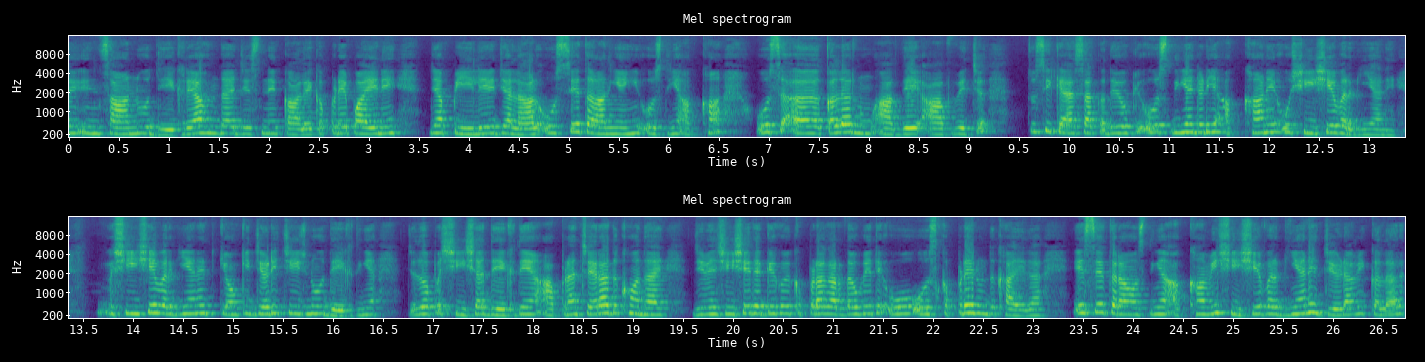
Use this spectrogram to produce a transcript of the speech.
ਇਨਸਾਨ ਨੂੰ ਦੇਖ ਰਿਹਾ ਹੁੰਦਾ ਹੈ ਜਿਸ ਨੇ ਕਾਲੇ ਕੱਪੜੇ ਪਾਏ ਨੇ ਜਾਂ ਪੀਲੇ ਜਾਂ ਲਾਲ, ਉਸੇ ਤਰ੍ਹਾਂ ਦੀਆਂ ਹੀ ਉਸ ਦੀਆਂ ਅੱਖਾਂ ਉਸ ਕਲਰ ਨੂੰ ਆਪਦੇ ਆਪ ਵਿੱਚ ਤੁਸੀਂ ਕਹਿ ਸਕਦੇ ਹੋ ਕਿ ਉਸ ਦੀਆਂ ਜਿਹੜੀਆਂ ਅੱਖਾਂ ਨੇ, ਉਹ ਸ਼ੀਸ਼ੇ ਵਰਗੀਆਂ ਨੇ। ਸ਼ੀਸ਼ੇ ਵਰਗੀਆਂ ਨੇ ਕਿਉਂਕਿ ਜਿਹੜੀ ਚੀਜ਼ ਨੂੰ ਉਹ ਦੇਖਦੀਆਂ ਜਦੋਂ ਆਪਾਂ ਸ਼ੀਸ਼ਾ ਦੇਖਦੇ ਆ, ਆਪਣਾ ਚਿਹਰਾ ਦਿਖਾਉਂਦਾ ਹੈ ਜਿਵੇਂ ਸ਼ੀਸ਼ੇ ਦੇ ਅੱਗੇ ਕੋਈ ਕੱਪੜਾ ਕਰਦਾ ਹੋਵੇ ਤੇ ਉਹ ਉਸ ਕੱਪੜੇ ਨੂੰ ਦਿਖਾਏਗਾ। ਇਸੇ ਤਰ੍ਹਾਂ ਉਸ ਦੀਆਂ ਅੱਖਾਂ ਵੀ ਸ਼ੀਸ਼ੇ ਵਰਗੀਆਂ ਨੇ, ਜਿਹੜਾ ਵੀ ਕਲਰ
